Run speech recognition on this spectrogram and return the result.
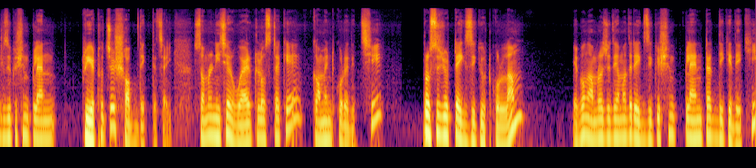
এক্সিকিউশন প্ল্যান ক্রিয়েট হচ্ছে সব দেখতে চাই। সো আমরা নিচের ওয়্যার ক্লোজটাকে কমেন্ট করে দিচ্ছি প্রসিডিওরটা এক্সিকিউট করলাম, এবং আমরা যদি আমাদের এক্সিকিউশন প্ল্যানটার দিকে দেখি,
